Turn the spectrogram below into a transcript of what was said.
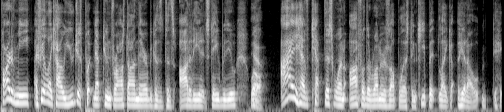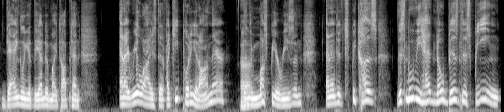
part of me, I feel like how you just put Neptune Frost on there because it's this oddity and it stayed with you. Well. Yeah. I have kept this one off of the runners up list and keep it like, you know, dangling at the end of my top 10. And I realized that if I keep putting it on there, then there must be a reason. And it's because this movie had no business being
